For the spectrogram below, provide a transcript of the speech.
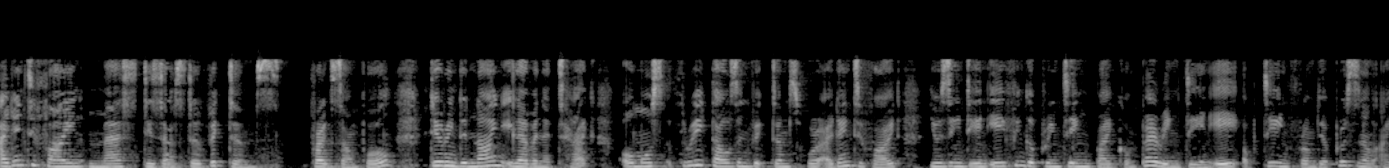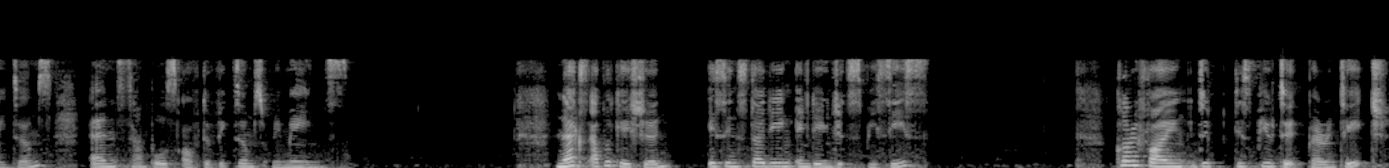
identifying mass disaster victims, for example, during the 9-11 attack, almost 3,000 victims were identified using DNA fingerprinting by comparing DNA obtained from their personal items and samples of the victims' remains. Next application is in studying endangered species, clarifying disputed parentage,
